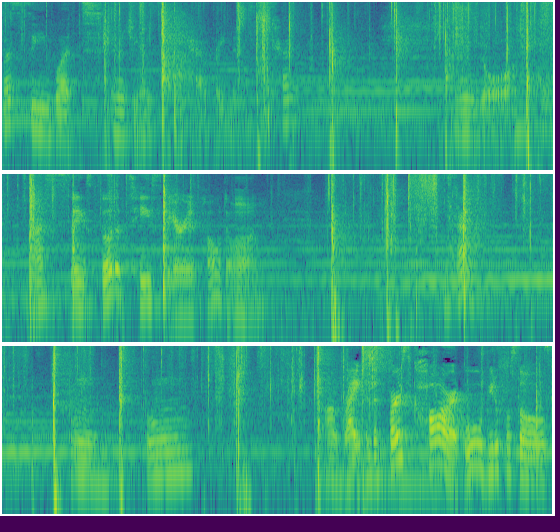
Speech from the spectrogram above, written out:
Let's see what energy we have right now. Okay. Y'all. I say spill the tea spirit. Hold on. Okay. Boom. Boom. All right. And the first card, ooh, beautiful souls.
